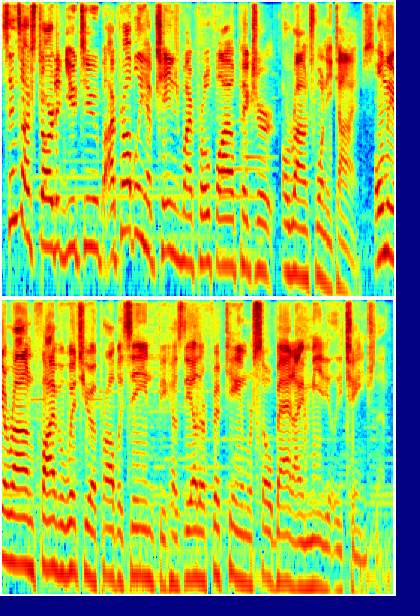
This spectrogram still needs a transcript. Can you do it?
Since I've started YouTube, I probably have changed my profile picture around 20 times. Only around 5 of which you have probably seen because the other 15 were so bad I immediately changed them.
